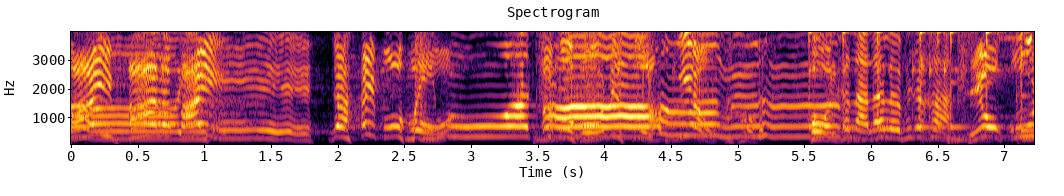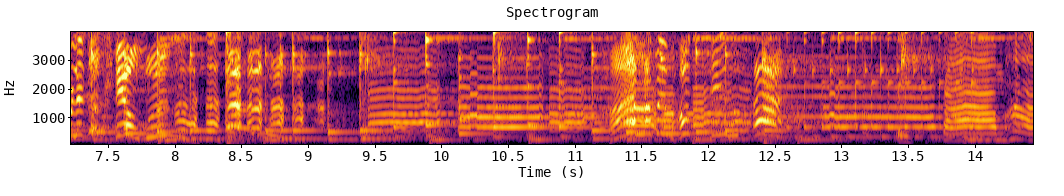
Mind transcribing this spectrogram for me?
ไปพาเราไป อย่าให้โมโห ไม่มัวถ้าช้าโมโหเนี่ยสวมเขี้ยว โหดขนาดนั้นเลยพี่เจ้าค่ะ เขี้ยวกูแล้วก็เขี้ยวมึง พาเราไปพบศรีสุชาติ ติดตามหา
